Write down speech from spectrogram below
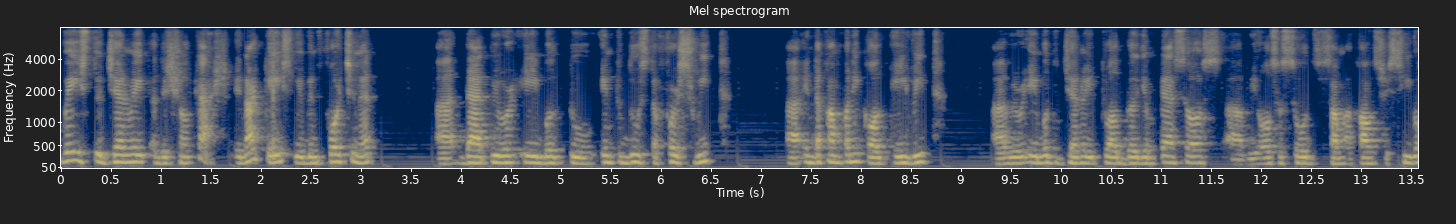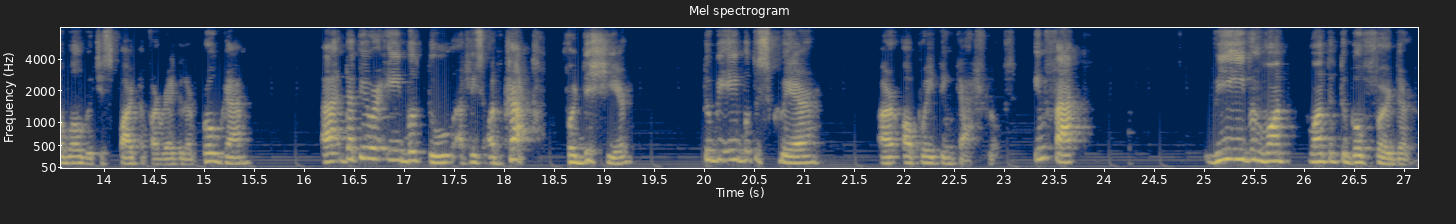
ways to generate additional cash. In our case, we've been fortunate uh, that we were able to introduce the first REIT in the company called. Uh, we were able to generate 12 billion pesos. Uh, we also sold some accounts receivable, which is part of our regular program, uh, that we were able to, at least on track for this year, to be able to square our operating cash flows. In fact, we even want, wanted to go further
